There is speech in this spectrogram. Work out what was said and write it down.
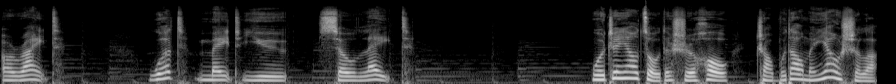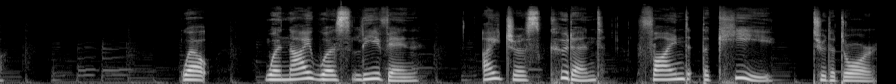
alright. What made you so late? 我正要走的时候找不到门钥匙了。Well, when I was leaving, I just couldn't find the key to the door.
